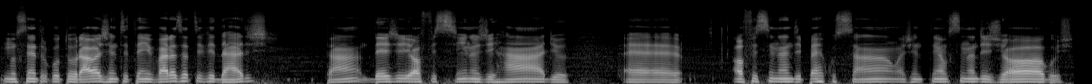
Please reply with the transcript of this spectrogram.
no Centro Cultural a gente tem várias atividades tá? Desde oficinas de rádio, é, oficina de percussão, a gente tem oficina de jogos.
